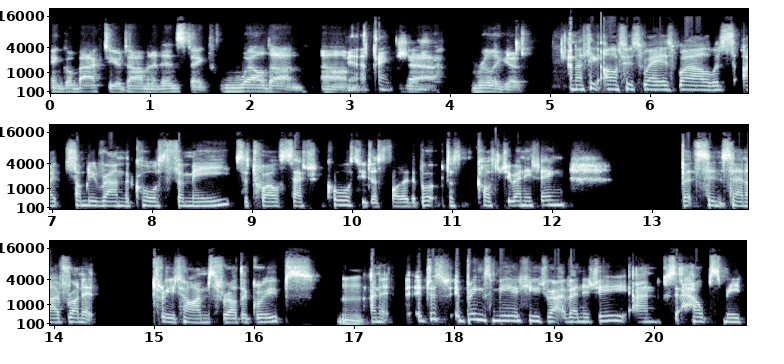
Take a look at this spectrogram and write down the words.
and go back to your dominant instinct. Well done. Um, Yeah. Thank you. yeah, really good. And I think Artist Way as well was I, somebody ran the course for me. It's a 12 session course. You just follow the book, doesn't cost you anything. But since then, I've run it three times for other groups. Mm. And it, it just it brings me a huge amount of energy and because it helps me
